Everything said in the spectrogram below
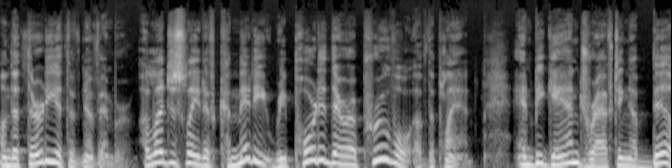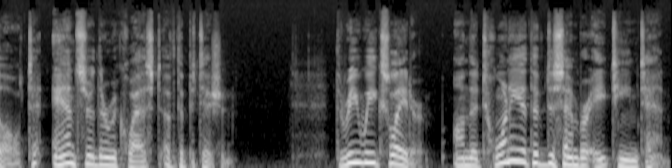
On the 30th of November, a legislative committee reported their approval of the plan and began drafting a bill to answer the request of the petition. Three weeks later, on the 20th of December 1810,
